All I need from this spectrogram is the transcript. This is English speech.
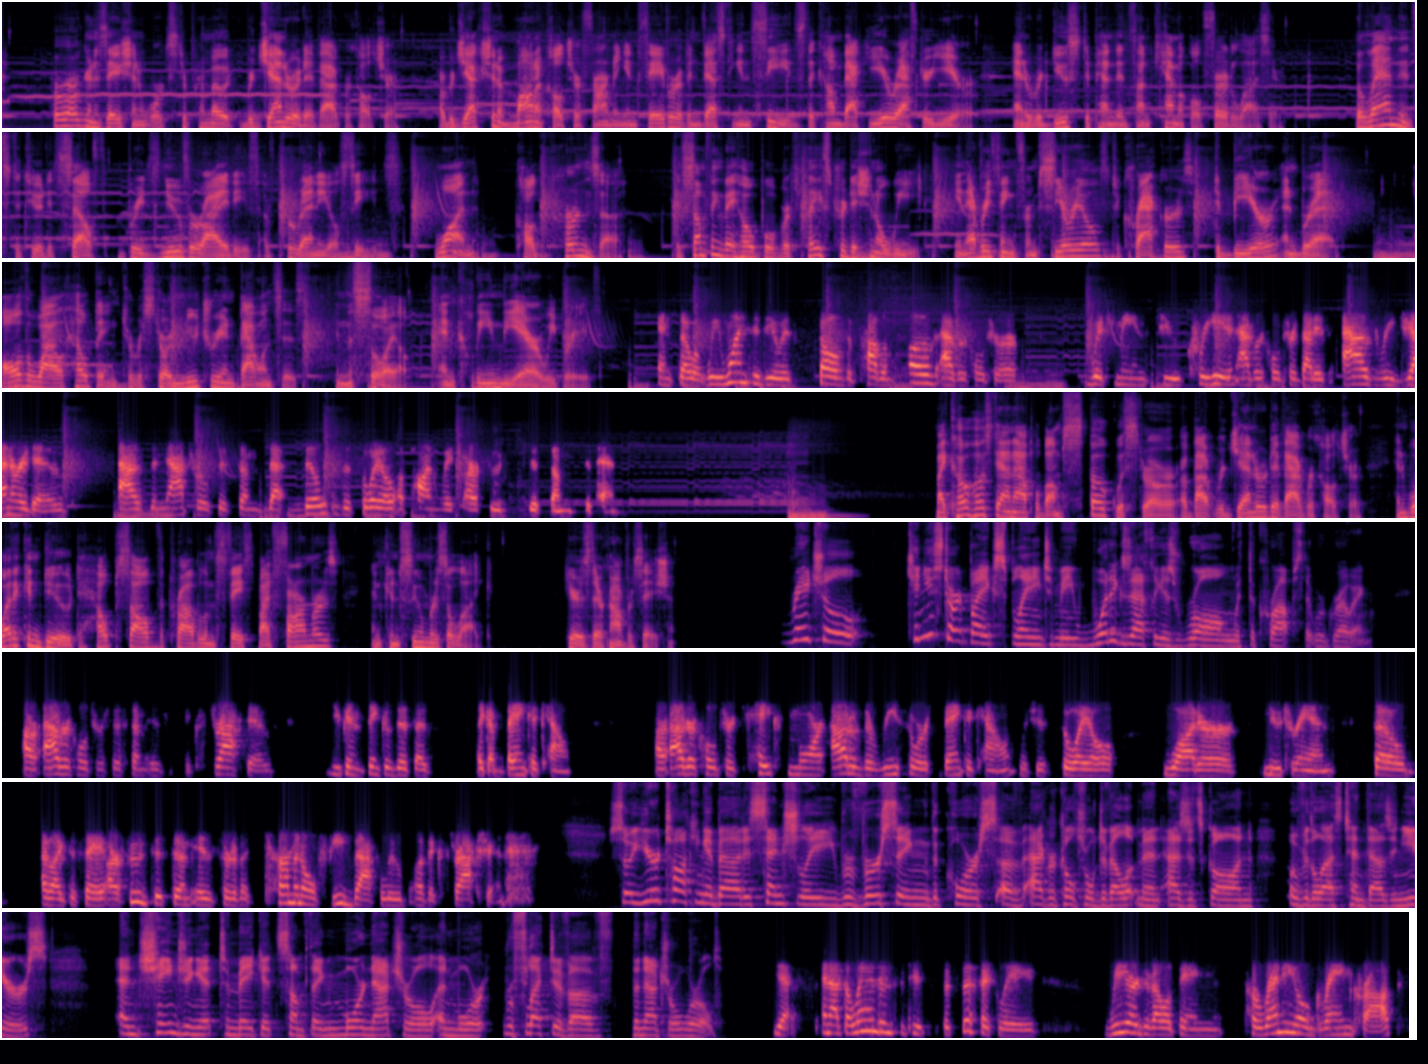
her organization works to promote regenerative agriculture, a rejection of monoculture farming in favor of investing in seeds that come back year after year, and a reduced dependence on chemical fertilizer. The Land Institute itself breeds new varieties of perennial seeds. One, called Kernza, is something they hope will replace traditional wheat in everything from cereals to crackers to beer and bread all the while helping to restore nutrient balances in the soil and clean the air we breathe. And so, what we want to do is solve the problem of agriculture, which means to create an agriculture that is as regenerative as the natural systems that built the soil upon which our food systems depend. My co host Dan Applebaum spoke with Stroer about regenerative agriculture and what it can do to help solve the problems faced by farmers and consumers alike. Here's their conversation. Rachel, can you start by explaining to me what exactly is wrong with the crops that we're growing? Our agriculture system is extractive. You can think of this as like a bank account. Our agriculture takes more out of the resource bank account, which is soil, water, nutrients. So I like to say our food system is sort of a terminal feedback loop of extraction. So you're talking about essentially reversing the course of agricultural development as it's gone over the last 10,000 years and changing it to make it something more natural and more reflective of the natural world. Yes. And at the Land Institute specifically, we are developing perennial grain crops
